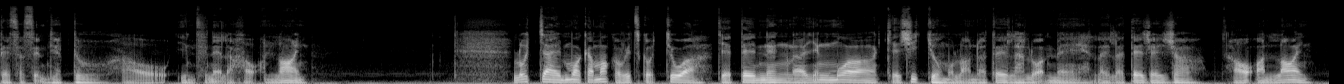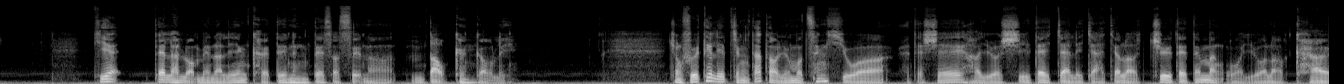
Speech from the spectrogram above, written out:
tên sự điện tử hậu internet là hậu online. Lúc chạy mua cá móc ở của chùa chạy tên nâng là những mua cái sĩ chùa một lần đó tên là lụa mè lại là tên rơi rò hậu online kia แต่ละหลอมเมนาเลี้ยงเขยเตนึงแต่สะสือนอเต่าเกิงเกาหลีจงฟื้นที่เล็บจังตาเต่าอยู่หมดสังชัวแต่เช่หาอยู่สีแต่ใจเลยจ่าจะหล่อชื่อแต่แต่มังอัวอยู่หล่อเขย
